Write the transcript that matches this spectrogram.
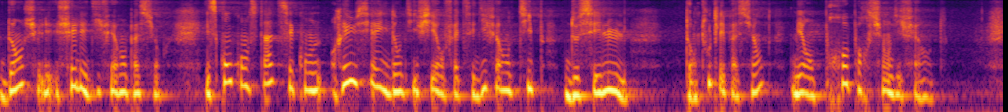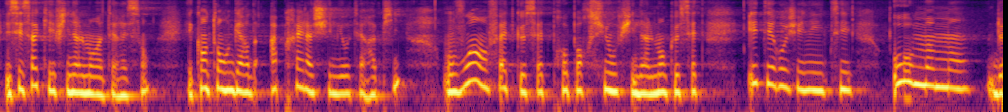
dans, chez, les, chez, les, différents patients. Et ce qu'on constate, c'est qu'on réussit à identifier en fait ces différents types de cellules dans toutes les patientes, mais en proportions différentes. Et c'est ça qui est finalement intéressant. Et quand on regarde après la chimiothérapie, on voit en fait que cette proportion finalement, que cette hétérogénéité au moment de,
